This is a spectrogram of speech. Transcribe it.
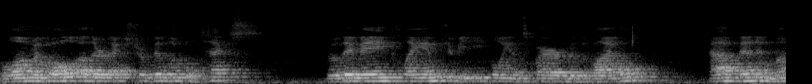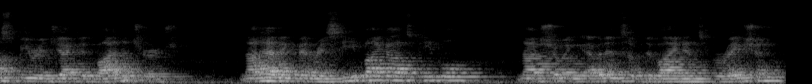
along with all other extra biblical texts, though they may claim to be equally inspired with the Bible, have been and must be rejected by the church, not having been received by God's people, not showing evidence of divine inspiration,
